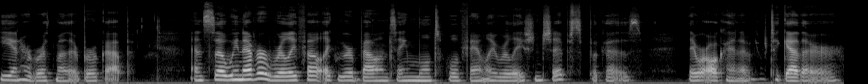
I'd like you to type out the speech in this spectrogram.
he and her birth mother broke up. And so we never really felt like we were balancing multiple family relationships because they were all kind of together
